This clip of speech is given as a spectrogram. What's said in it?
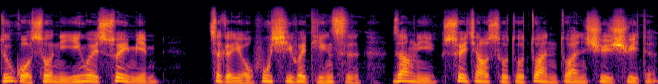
如果说你因为睡眠这个有呼吸会停止，让你睡觉时候都断断续续的，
